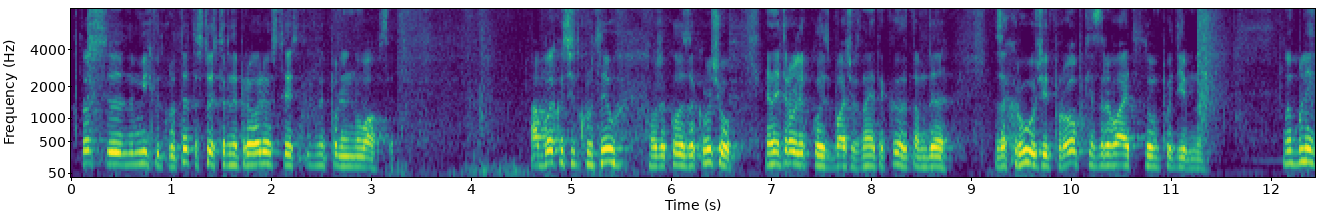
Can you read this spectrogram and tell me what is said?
Хтось е, не міг відкрутити, з тої сторони приварив, з тієї сторони полінувався. Або якось відкрутив, вже коли закручував, я навіть ролик колись бачив, знаєте, там, де закручують, пробки зривають і тому подібне. Ну, блін,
